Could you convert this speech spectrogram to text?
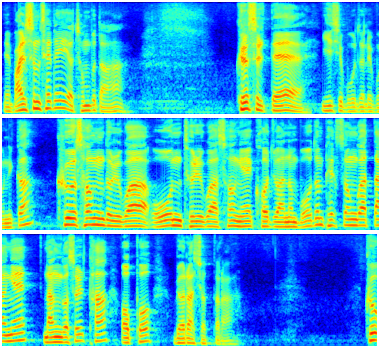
네, 말씀 세례예요, 전부 다. 그랬을 때 25절에 보니까 그 성들과 온 들과 성에 거주하는 모든 백성과 땅에 난 것을 다 엎어 멸하셨더라. 그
